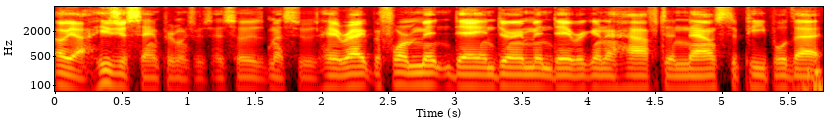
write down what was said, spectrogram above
Oh yeah, he's just saying pretty much what he said. So his message was, "Hey, right before mint day and during mint day, we're gonna have to announce to people that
